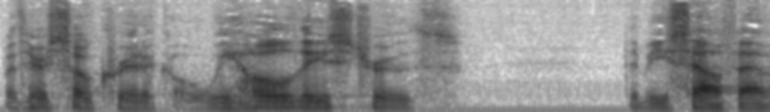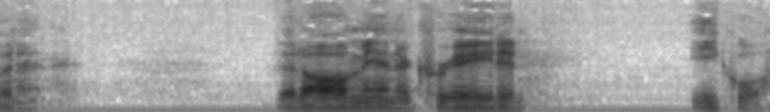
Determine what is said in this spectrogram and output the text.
but they're so critical. We hold these truths to be self evident that all men are created equal,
